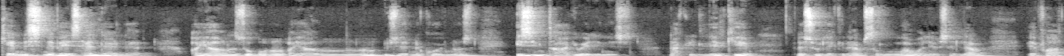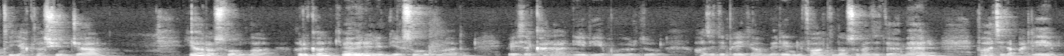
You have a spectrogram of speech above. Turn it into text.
Kendisine Veysel derler. Ayağınızı onun ayağının üzerine koyunuz. izin takip ediniz. Nakledilir ki Resul-i Ekrem sallallahu aleyhi ve sellem vefatı yaklaşınca Ya Resulallah hırkanı kime verelim diye sordular. Veysel Karaniye diye buyurdu. Hazreti Peygamber'in vefatından sonra Hazreti Ömer ve Hazreti Ali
